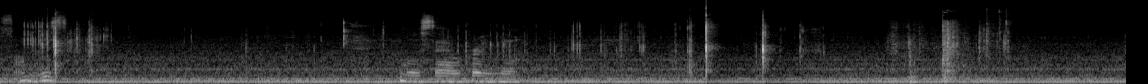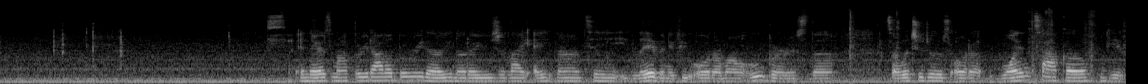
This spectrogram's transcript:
Some missing. A little sour cream now. And there's my $3 burrito. You know, they're usually like 8 9 10 11 if you order them on Uber and stuff. So what you do is order one taco, get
